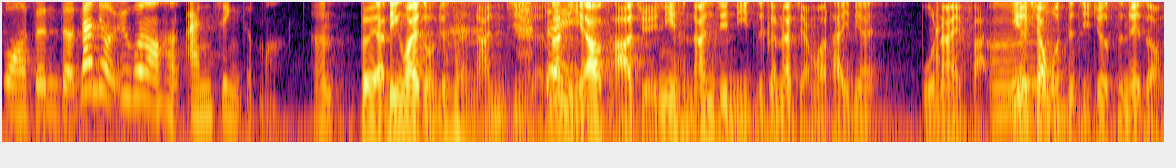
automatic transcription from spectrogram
哇，真的。那你有遇过那种很安静的吗？嗯，对啊，另外一种就是很安静的，那你要察觉，你很安静，你一直跟他讲话，他一定不耐烦。嗯因为像我自己就是那种，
